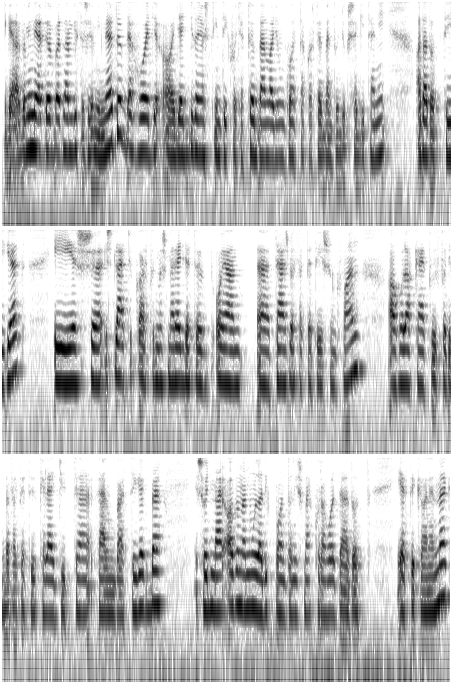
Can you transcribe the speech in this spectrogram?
igen, az a minél több, az nem biztos, hogy minél több, de hogy, hogy egy bizonyos szintig, hogyha többen vagyunk ott, akkor többen tudjuk segíteni az adott céget, és, és látjuk azt, hogy most már egyre több olyan társbefektetésünk van, ahol akár külföldi befektetőkkel együtt szállunk be a cégekbe, és hogy már azon a nulladik ponton is mekkora hozzáadott értéke van ennek.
